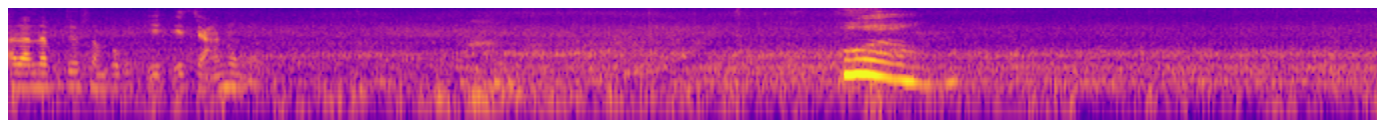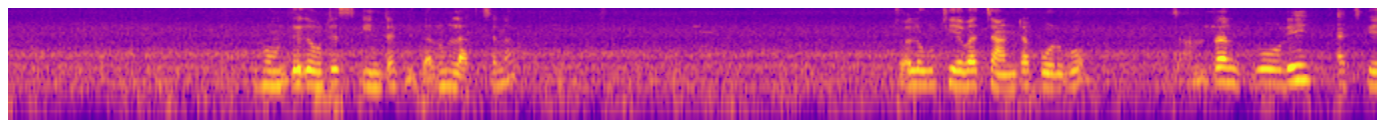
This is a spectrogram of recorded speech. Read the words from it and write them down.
আর রান্না পুজোর সম্পর্কে কে কে জানো? ঘুম থেকে উঠে স্কিনটা কি দারুণ লাগছে না? চলো উঠি, এবার চানটা করব। চান টান করে আজকে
